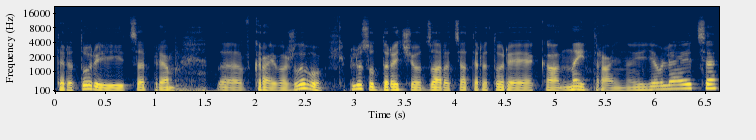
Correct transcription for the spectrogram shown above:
території, і це прям е, вкрай важливо. Плюс, от, до речі, от зараз ця територія, яка нейтральною являється.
